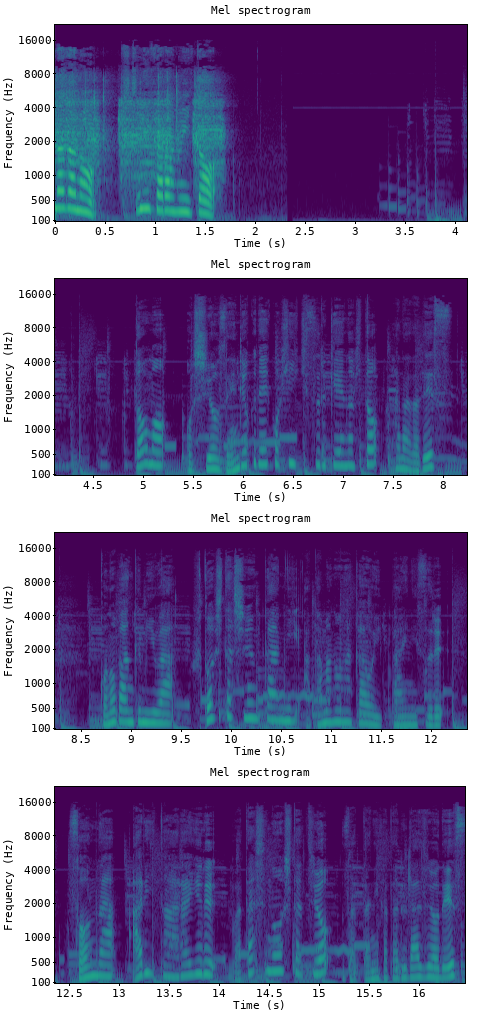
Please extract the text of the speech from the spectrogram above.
花田の七味からミート。どうも推しを全力でごひいきする系の人花田です。この番組はふとした瞬間に頭の中をいっぱいにするそんなありとあらゆる私の推したちを雑多に語るラジオです。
